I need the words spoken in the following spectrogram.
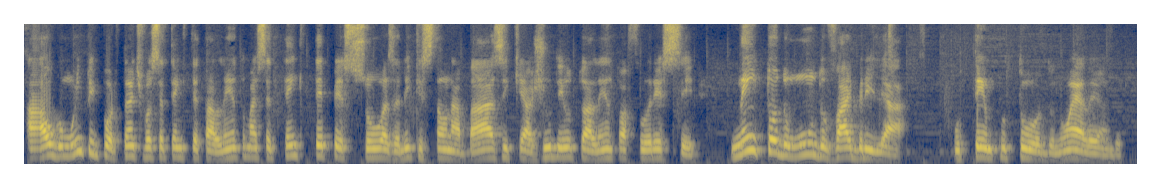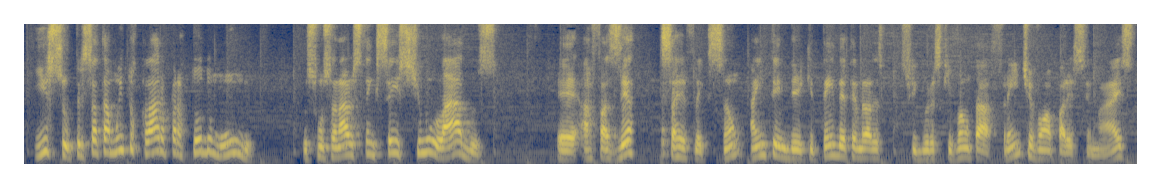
Algo muito importante, você tem que ter talento, mas você tem que ter pessoas ali que estão na base que ajudem o talento a florescer. Nem todo mundo vai brilhar o tempo todo, não é, Leandro? Isso precisa estar muito claro para todo mundo. Os funcionários têm que ser estimulados é, a fazer essa reflexão, a entender que tem determinadas figuras que vão estar à frente e vão aparecer mais,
